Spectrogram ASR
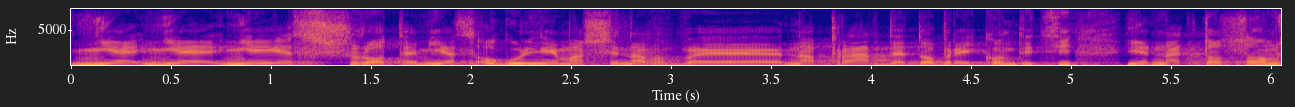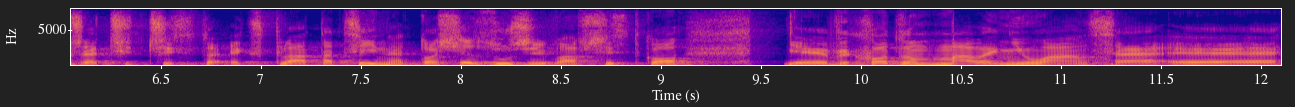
nie, nie, nie jest szrotem. Jest ogólnie maszyna w e, naprawdę dobrej kondycji, jednak to są rzeczy czysto eksploatacyjne. To się zużywa wszystko, wychodzą małe niuanse e,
